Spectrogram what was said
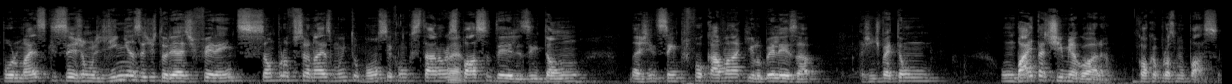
por mais que sejam linhas editoriais diferentes, são profissionais muito bons que conquistaram o É. espaço deles. Então, a gente sempre focava naquilo. Beleza, a gente vai ter um, um baita time agora. Qual que é o próximo passo?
